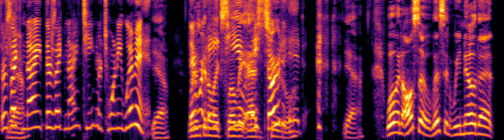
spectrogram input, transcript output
There's Yeah. like nine. There's like nineteen or twenty women. Yeah. there We're just gonna like slowly add two. started. Yeah. Well, and also, listen, we know that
